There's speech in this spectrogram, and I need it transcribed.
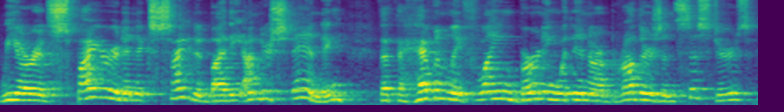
we are inspired and excited by the understanding that the heavenly flame burning within our brothers and sisters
